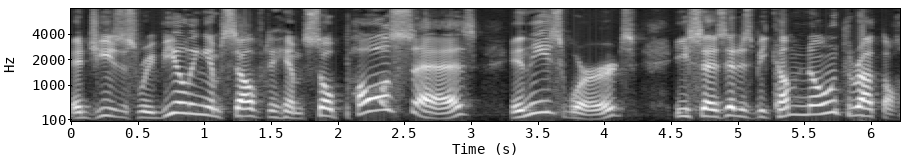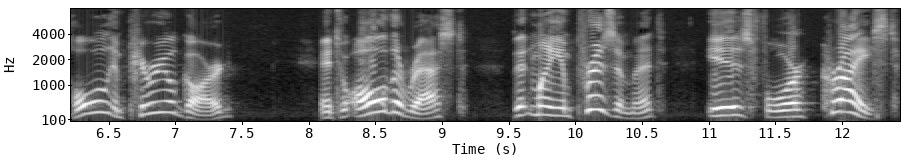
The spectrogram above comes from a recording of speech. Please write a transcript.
and Jesus revealing himself to him. So Paul says in these words, he says, It has become known throughout the whole imperial guard and to all the rest that my imprisonment is for Christ.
